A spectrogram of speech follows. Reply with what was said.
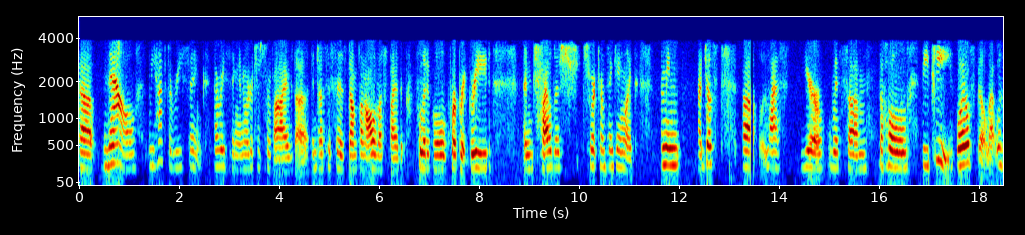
Uh now we have to rethink everything in order to survive. The injustices dumped on all of us by the political corporate greed and childish short term thinking like I mean I just uh last year with um the whole BP oil spill. That was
